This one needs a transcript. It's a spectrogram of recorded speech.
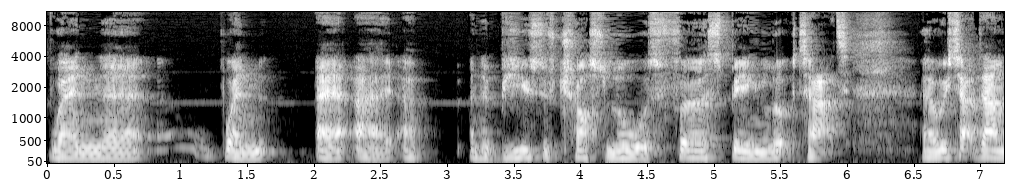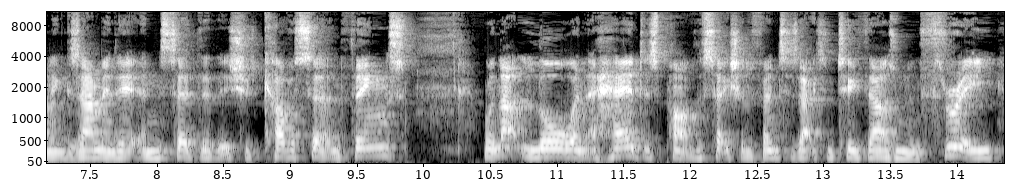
when, uh, when uh, uh, an abuse of trust law was first being looked at. Uh, we sat down and examined it and said that it should cover certain things. When that law went ahead as part of the Sexual Offences Act in 2003,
